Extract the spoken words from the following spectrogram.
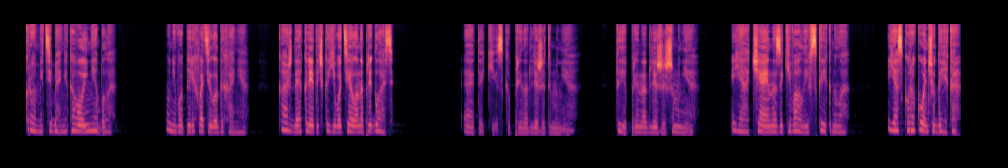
Кроме тебя никого и не было. У него перехватило дыхание. Каждая клеточка его тела напряглась. «Эта киска принадлежит мне. Ты принадлежишь мне». Я отчаянно закивала и вскрикнула. «Я скоро кончу, Дейкер!»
